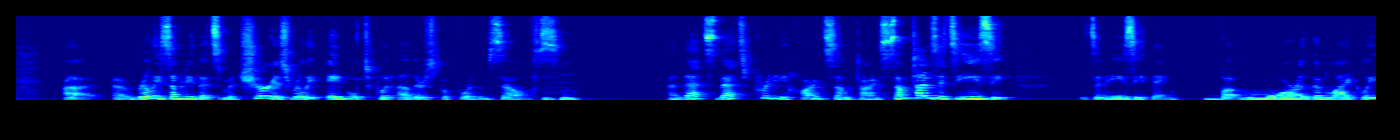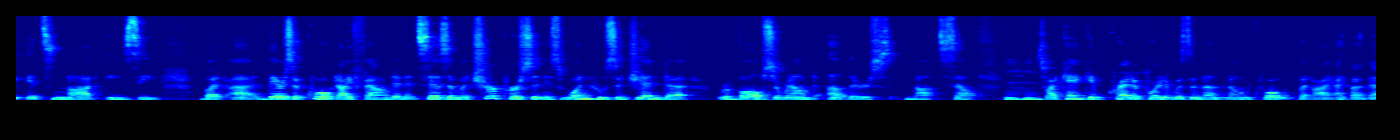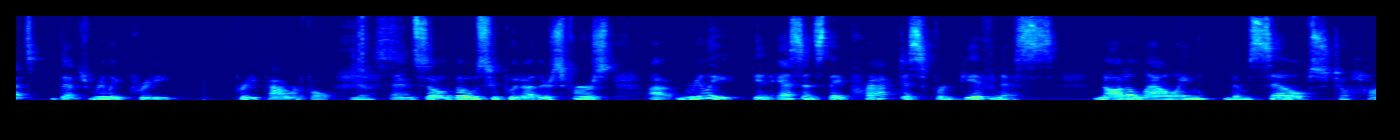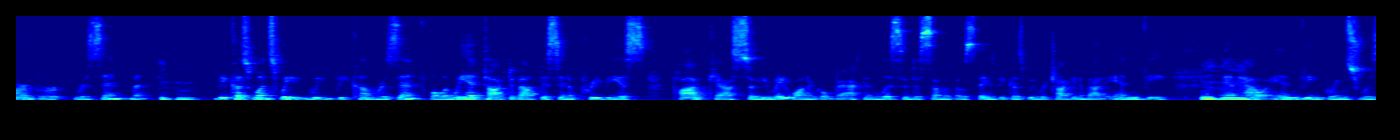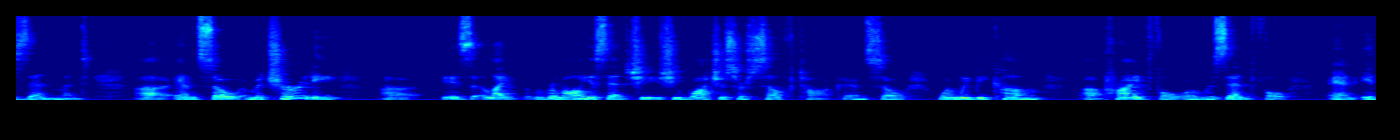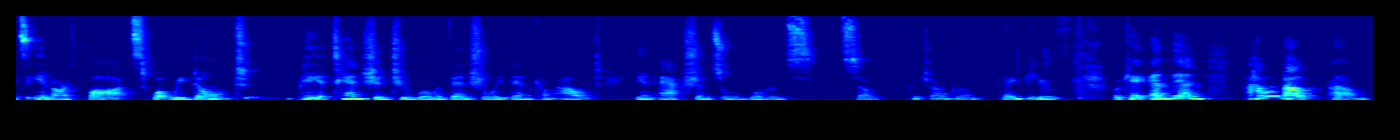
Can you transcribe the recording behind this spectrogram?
Uh, uh, really, somebody that's mature is really able to put others before themselves. Mm-hmm and that's that's pretty hard sometimes. Sometimes it's easy. It's an easy thing but more than likely it's not easy. But uh, there's a quote i found and it says a mature person is one whose agenda revolves around others not self. Mm-hmm. so i can't give credit for it. It was an unknown quote but I, I thought that's that's really pretty pretty powerful. Yes. And so those who put others first uh, really, in essence, they practice forgiveness, not allowing themselves to harbor resentment. Mm-hmm. Because once we, we become resentful, and we had talked about this in a previous podcast, so you may want to go back and listen to some of those things because we were talking about envy mm-hmm. and how envy brings resentment. Uh, and so, maturity. Uh, is like Remaliah said, she, she watches her self talk. And so when we become uh, prideful or resentful, and it's in our thoughts, what we don't pay attention to will eventually then come out in actions or words. So good job, Ro. Thank you. Okay, and then how about um,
